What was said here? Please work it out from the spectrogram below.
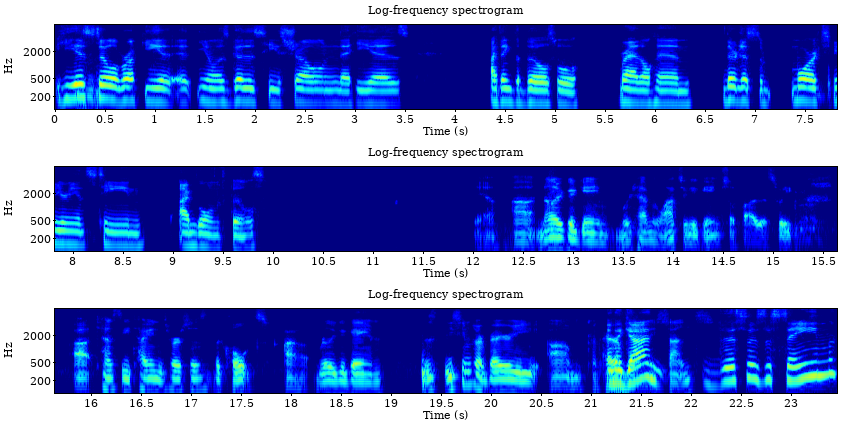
he is Mhm. still a rookie. uh, You know, as good as he's shown that he is, I think the Bills will rattle him. They're just a more experienced team. I'm going with Bills. Yeah, uh, another good game. We're having lots of good games so far this week. Uh, Tennessee Titans versus the Colts. Uh, really good game. This, these teams are very um, comparable. And again, this is the same,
